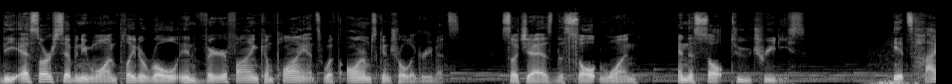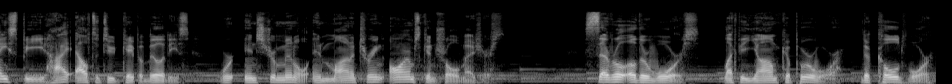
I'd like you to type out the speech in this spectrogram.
The SR 71 played a role in verifying compliance with arms control agreements, such as the SALT I and the SALT II treaties. Its high speed, high altitude capabilities were instrumental in monitoring arms control measures. Several other wars, like the Yom Kippur War, the Cold War,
